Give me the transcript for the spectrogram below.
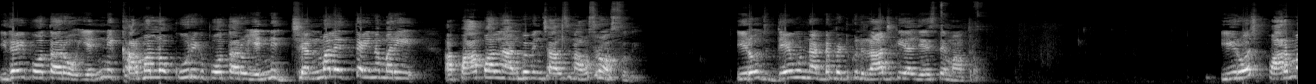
ఇదైపోతారో ఎన్ని కర్మల్లో కూరికిపోతారో ఎన్ని జన్మలెత్తైనా మరి ఆ పాపాలను అనుభవించాల్సిన అవసరం వస్తుంది. ఈరోజు దేవుణ్ణి అడ్డం పెట్టుకుని రాజకీయాలు చేస్తే మాత్రం. ఈరోజు పరమ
